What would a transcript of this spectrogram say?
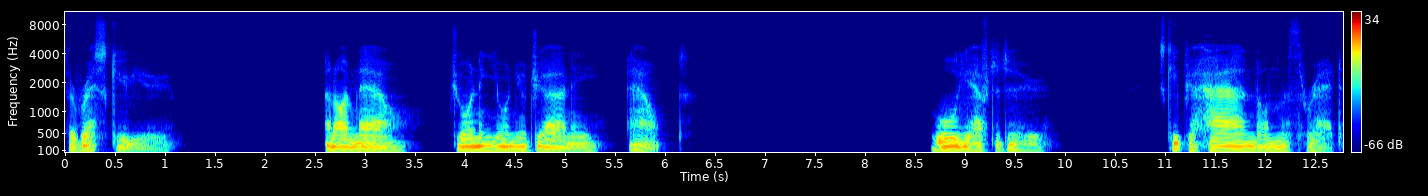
to rescue you, and I'm now joining you on your journey out. All you have to do is keep your hand on the thread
